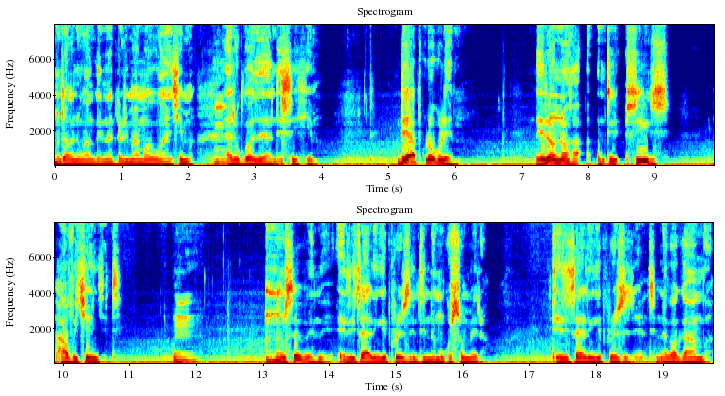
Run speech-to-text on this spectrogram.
mutabani wange nadduli maama we wankima i'll go there and see him. Their problem they don't know how things have changed. Museveni eretiring president nemukusomera ti eretiring president nebagamba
